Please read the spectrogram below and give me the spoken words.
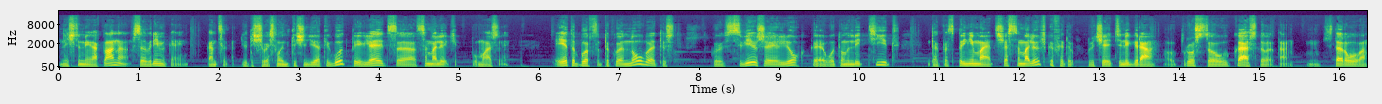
Значит, у Мегаплана в свое время, в конце 2008-2009 год, появляется самолетик бумажный. И это было что-то такое новое, то есть такое свежее, легкое. Вот он летит, так воспринимает. Сейчас самолетиков, это включая Телеграм, просто у каждого там второго.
